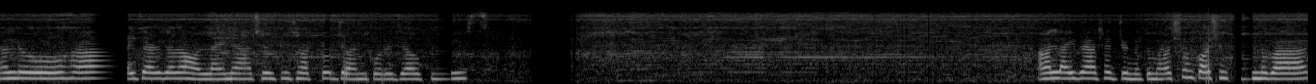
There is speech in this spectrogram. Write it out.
হ্যালো হাই যারা যারা অনলাইনে আছো, একটু ঝটপট জয়েন করে যাও প্লিজ আমার লাইভে আসার জন্য তোমার অসংখ্য অসংখ্য ধন্যবাদ।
